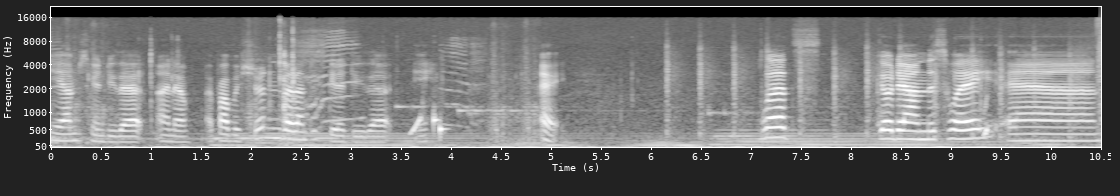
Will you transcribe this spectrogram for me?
Yeah, I'm just gonna do that. I know. I probably shouldn't, but I'm just gonna do that. Eh. Alright. Let's go down this way, and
